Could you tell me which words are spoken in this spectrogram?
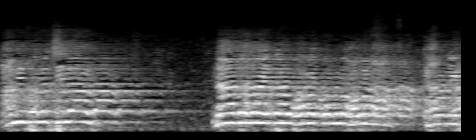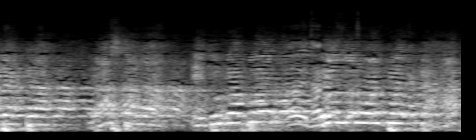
আমি বলেছিলাম না দাদা এটা ভাবে করলে হবে না কারণ এটা একটা রাস্তা না। এই দুর্গাপুর একটা হাট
